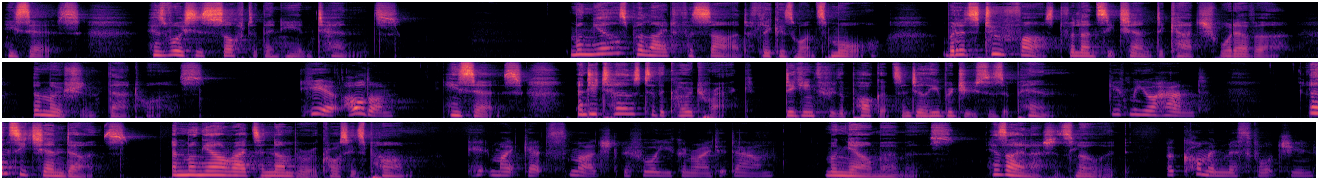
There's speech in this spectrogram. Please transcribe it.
he says. His voice is softer than he intends. Meng Yao's polite facade flickers once more, but it's too fast for Lan Xichen to catch whatever emotion that was. Here, hold on. He says, and he turns to the coat rack, digging through the pockets until he produces a pen. Give me your hand. Lan Xichen does, and Meng Yao writes a number across his palm. It might get smudged before you can write it down. Meng Yao murmurs, his eyelashes lowered. A common misfortune.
